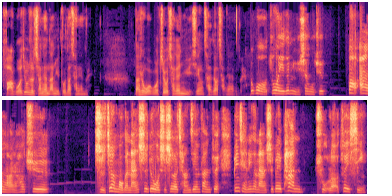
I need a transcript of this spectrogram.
法国就是强奸男女都叫强奸罪，但是我国只有强奸女性才叫强奸罪。如果作为一个女生，我去报案了，然后去指证某个男士对我实施了强奸犯罪，并且那个男士被判处了罪行，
